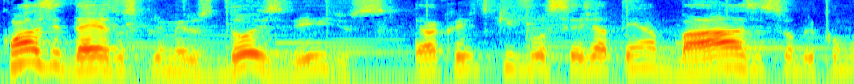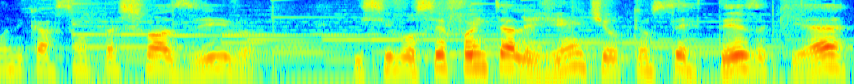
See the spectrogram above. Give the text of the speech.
Com as ideias dos primeiros dois vídeos, eu acredito que você já tem a base sobre comunicação persuasiva. E se você for inteligente, eu tenho certeza que é,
